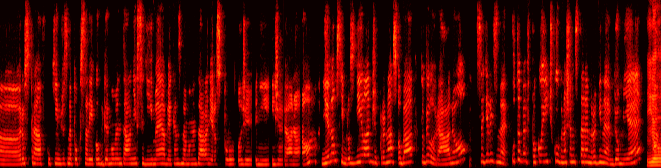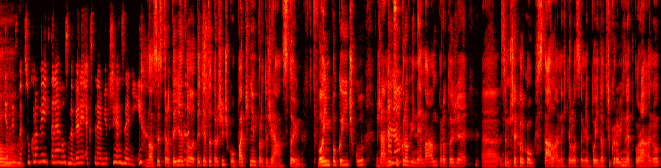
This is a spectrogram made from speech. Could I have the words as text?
uh, rozprávku tím, že jsme popsali, jako kde momentálně sedíme a v jakém jsme momentálně rozpoložení, že ano. Jenom s tím rozdílem, že pro nás oba to bylo ráno, seděli jsme u tebe v pokojíčku v našem starém rodinném domě jo. a jedli jsme cukroví, kterého jsme byli extrémně přihezení. No sestro, teď je to, teď je to trošičku opačně, protože já stojím v tvojím pokojíčku, žádný ano. cukroví nemám, protože uh, jsem před chvilkou vstal a nechtělo se mě pojídat cukroví hned po ránu,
